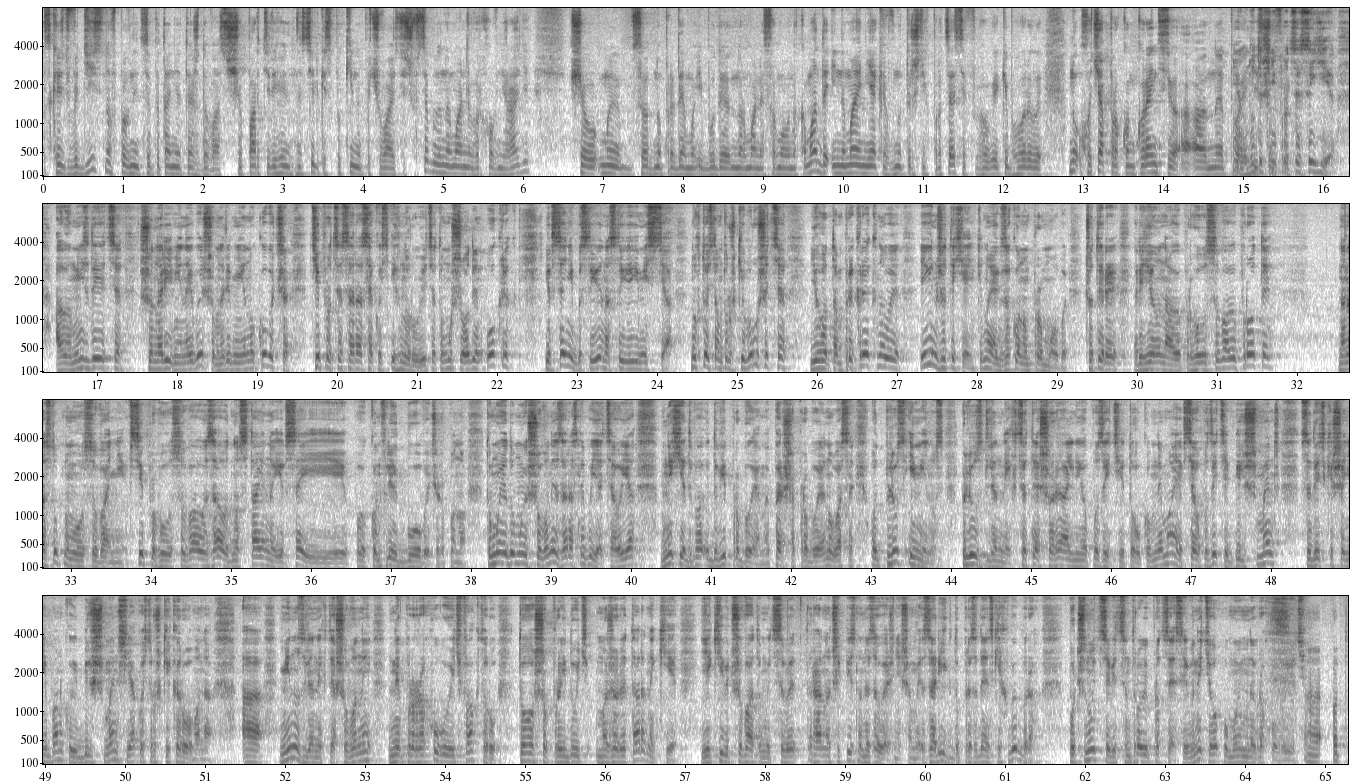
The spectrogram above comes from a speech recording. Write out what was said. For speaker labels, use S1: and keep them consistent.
S1: Скажіть, ви дійсно впевнені, це питання теж до вас, що партії регіонів настільки спокійно почуваються, що все буде нормально в Верховній Раді, що ми все одно прийдемо і буде нормально сформована команда, і немає ніяких внутрішніх процесів, які б говорили, ну хоча б про конкуренцію, а не про
S2: Ні,
S1: якісь
S2: внутрішні процеси є. Але мені здається, що на рівні найвищому, на рівні Януковича, ті процеси раз якось ігноруються, тому що один окрик і все ніби стає на свої місця. Ну хтось там трошки ворушиться, його там прикрикнули, і він же тихенький, ну як законом про мови. Чотири регіонали проголосували проти. На наступному голосуванні всі проголосували за одностайно і все, і конфлікт було вичерпано. Тому я думаю, що вони зараз не бояться. Але я в них є два дві проблеми. Перша проблема, ну власне, от плюс і мінус. Плюс для них це те, що реальної опозиції толком немає. Вся опозиція більш-менш сидить в кишені банку і більш-менш якось трошки керована. А мінус для них те, що вони не прораховують фактору того, що прийдуть мажоритарники, які відчуватимуть себе рано чи пізно незалежнішими. За рік до президентських виборів почнуться відцентрові процеси, і вони цього, по-моєму, не враховують.
S1: Е, От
